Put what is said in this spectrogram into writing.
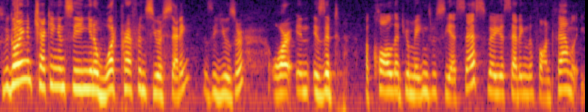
So we're going and checking and seeing, you know, what preference you're setting as a user, or in, is it a call that you're making through CSS where you're setting the font family,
